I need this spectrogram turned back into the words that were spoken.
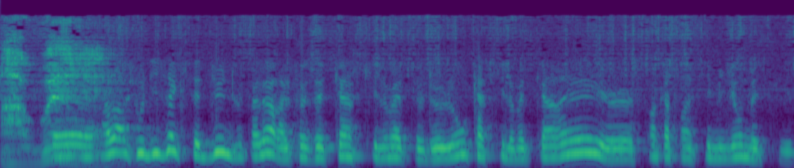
Ah ouais. Euh, alors, je vous disais que cette dune, tout à l'heure, elle faisait 15 km de long, 4 km euh, 186 millions de mètres cubes.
